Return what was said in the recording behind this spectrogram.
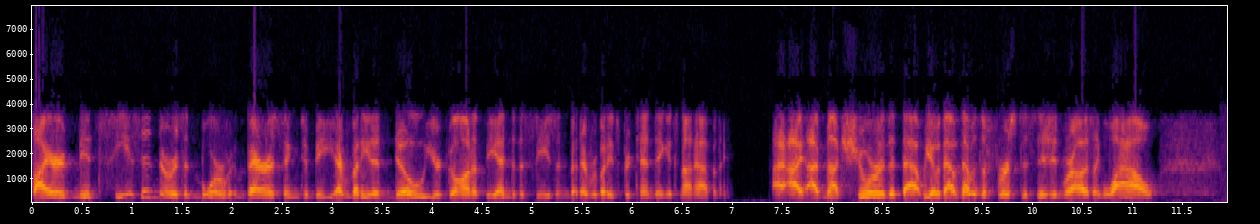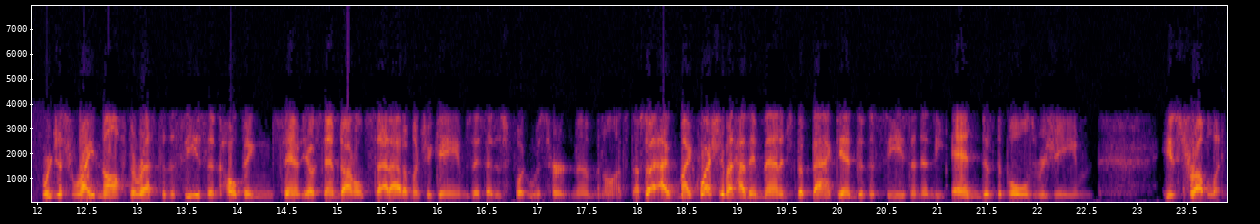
fired mid-season, or is it more embarrassing to be everybody to know you're gone at the end of the season, but everybody's pretending it's not happening? I, I, I'm not sure that that you know that that was the first decision where I was like, wow, we're just writing off the rest of the season, hoping Sam, you know, Sam Darnold sat out a bunch of games. They said his foot was hurting him and all that stuff. So I, my question about how they managed the back end of the season and the end of the Bowles regime is troubling.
